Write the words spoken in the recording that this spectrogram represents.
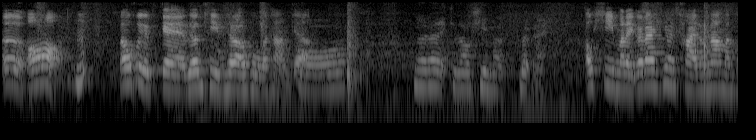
เอออ้อเราคุยกับแกเรื่องครีมใช่ไหมเราโทรมาถามแกอ๋อได้ได้คิดเราครีมแบบไหนเอาครีมอะไรก็ได้ที่มันใช้แล้วหน้ามันข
